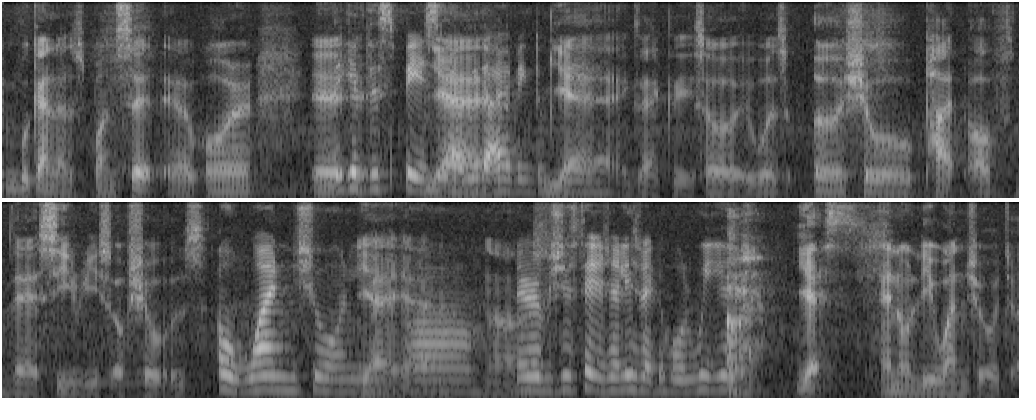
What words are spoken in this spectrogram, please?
bukanlah sponsored uh, or uh, They give the space lah without having to pay. yeah exactly so it was a show part of their series of shows Oh, one show only. Yeah, yeah. Oh. No, the revolution stage at least like the whole week. Yeah. yes and only one show je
